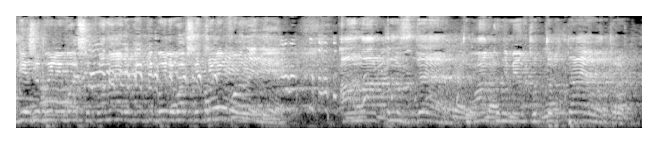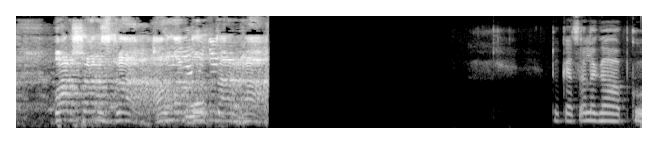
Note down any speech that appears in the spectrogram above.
Где же были ваши фонарики, где были ваши телефоны де? Алматымызды туған күнімен құттықтай отырып, баршаңызға, алматылықтарға तो कैसा लगा आपको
